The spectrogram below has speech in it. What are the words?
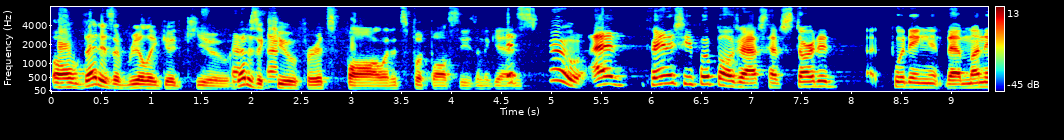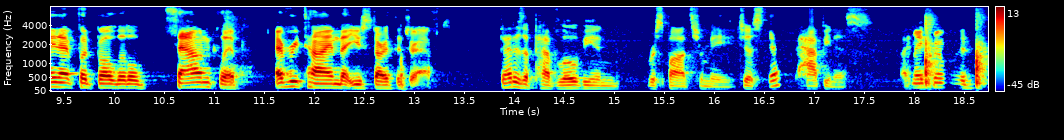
oh, that is a really good cue. That is a cue for its fall and its football season again. It's true. I, fantasy football drafts have started putting that Monday Night Football little sound clip every time that you start the draft. that is a Pavlovian response for me. Just Yeah. happiness. I think. Makes me want to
